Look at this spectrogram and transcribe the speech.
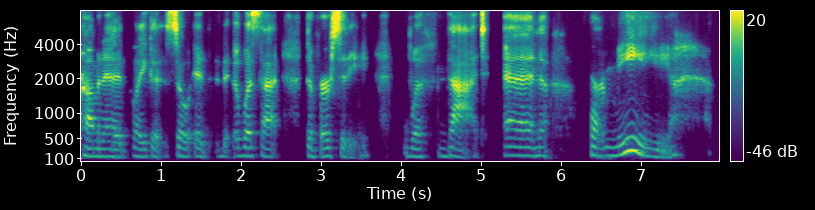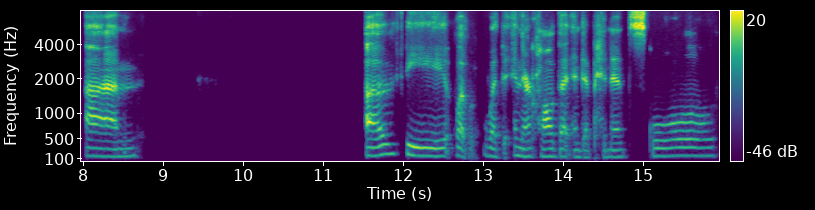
prominent like so it it was that diversity with that and for me um, of the what what the, and they're called the independent school.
